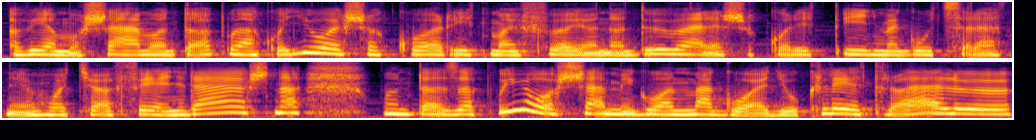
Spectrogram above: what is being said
a Vilmos elmondta apunak, hogy jó, és akkor itt majd följön a dővel, és akkor itt így meg úgy szeretném, hogyha a fény ráesne. Mondta az apu, jó, semmi gond, megoldjuk létre elő,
